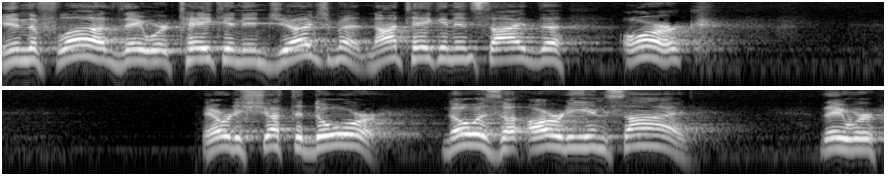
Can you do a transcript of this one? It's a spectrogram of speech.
In the flood, they were taken in judgment, not taken inside the ark. They already shut the door. Noah's already inside. They were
